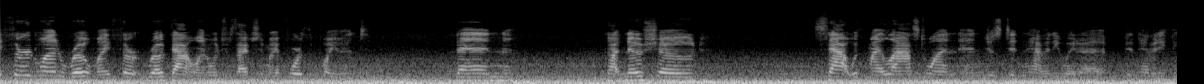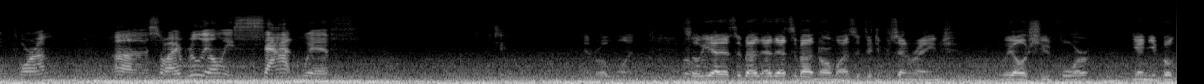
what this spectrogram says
my third one, wrote my third, wrote that one, which was actually my fourth appointment. Then got no showed. Sat with my last one and just didn't have any way to didn't have anything for him. Uh, so I really only sat with two And row one. So yeah, that's about that's about normal. That's a fifty percent range. We all shoot for. Again, you book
